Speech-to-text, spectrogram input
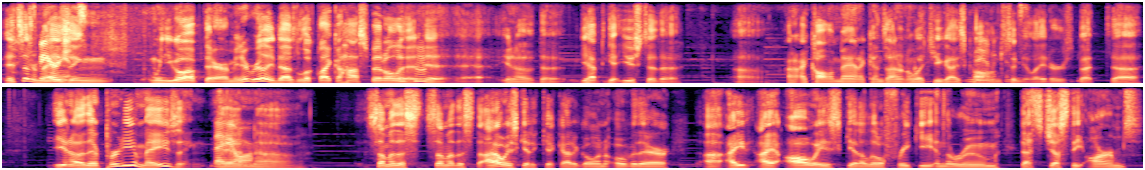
It's an experience. amazing when you go up there. I mean, it really does look like a hospital. Mm-hmm. It, it, uh, you know, the you have to get used to the. Uh, I call them mannequins. I don't know what you guys call Mannequins. them, simulators, but uh, you know they're pretty amazing. They and, are. Uh, some of the some of the st- I always get a kick out of going over there. Uh, I I always get a little freaky in the room that's just the arms.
